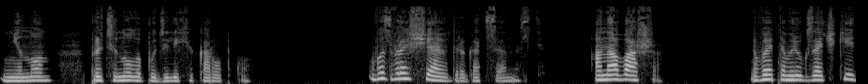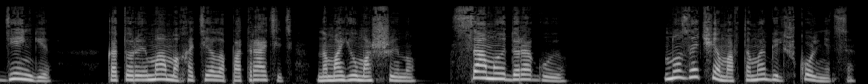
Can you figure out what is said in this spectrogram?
Нинон протянула Пуделихе коробку. — Возвращаю драгоценность. Она ваша. В этом рюкзачке деньги — которые мама хотела потратить на мою машину, самую дорогую. Но зачем автомобиль школьницы?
